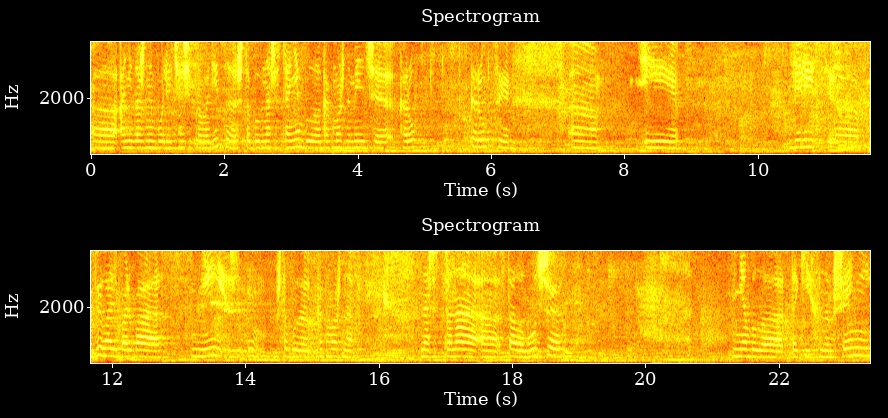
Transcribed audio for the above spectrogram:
э, они должны более чаще проводиться, чтобы в нашей стране было как можно меньше коррупции Э, и велись, э, велась борьба с ней, ну, чтобы как можно наша страна э, стала лучше, не было таких нарушений.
